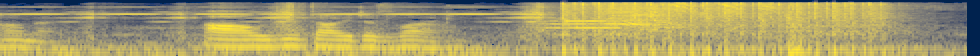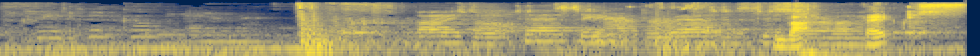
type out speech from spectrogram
Oh no. Oh, you died as well. Critical. Vital testing apparatus That. X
